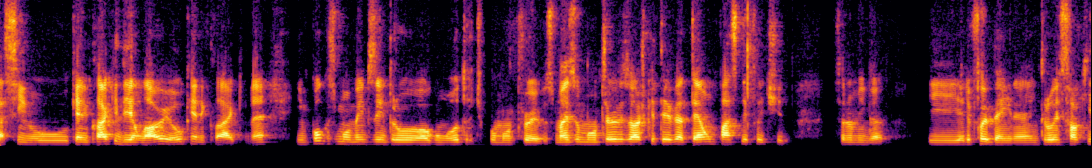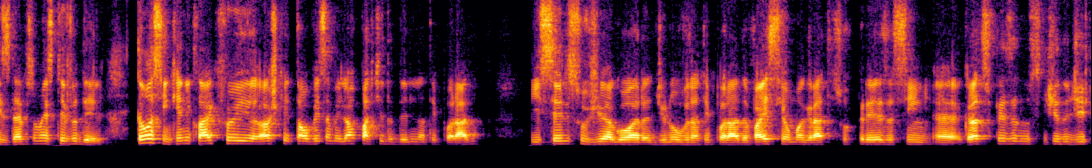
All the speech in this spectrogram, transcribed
assim, o Kenny Clark e Dean Lowry ou Kenny Clark, né? Em poucos momentos entrou algum outro, tipo o Montravis, mas o Montravis eu acho que teve até um passe defletido, se eu não me engano. E ele foi bem, né? Entrou em só 15 snaps, mas teve o dele. Então, assim, Kenny Clark foi, acho que talvez a melhor partida dele na temporada. E se ele surgir agora de novo na temporada, vai ser uma grata surpresa, assim, é, grata surpresa no sentido de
